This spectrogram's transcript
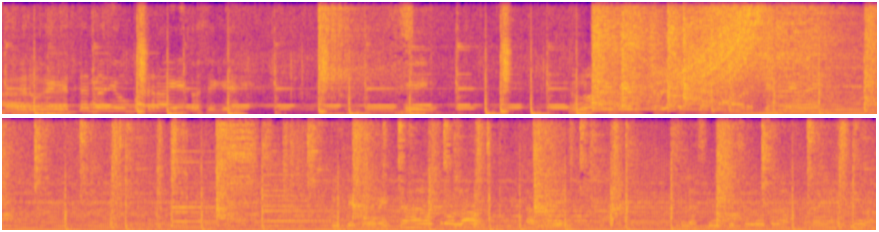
Pero en este medio un barradito, así que. Sí. No, no, no, ahora es que se ve. Y te conectas al otro lado también. Y la siguiente se lo te la pones encima.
